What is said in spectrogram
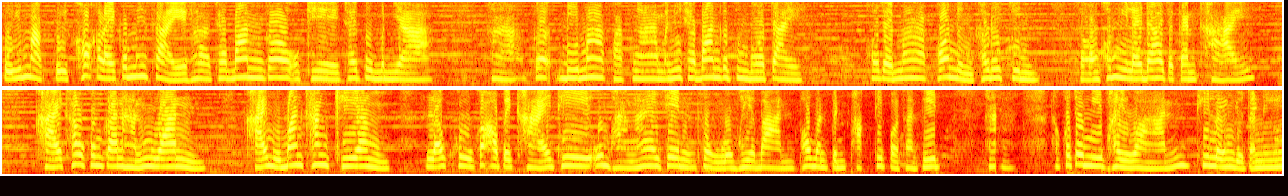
ปุ๋ยหมักปุ๋ยคอกอะไรก็ไม่ใส่ค่ะ ชาวบ้านก็โอเค ใช้ภูมิปัญญาค่ะ ก็ดีมากผักงาม อันนี้ชาวบ้านก็พึงพอใจ พอใจมาก เพราะหนึ่งเขาได้กินสองเขามีรายได้จากการขาย ขายเข้าโครงการอาหันวัน ขายหมู่บ้านข้างเคียง แล้วครูก็เอาไปขายที่อุ้มผางให้เช่น ส่งโรงพยาบาล เพราะมันเป็นผักที่ปลอดสารพิษฮะแล้วก็จะมีไผ่หวานที่ลงอยู่ตอนนี้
